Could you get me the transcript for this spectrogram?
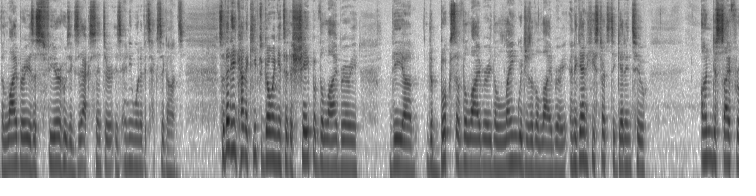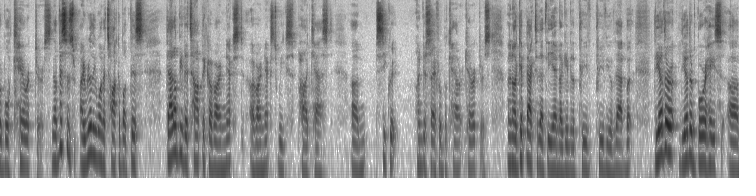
The library is a sphere whose exact center is any one of its hexagons. So then he kind of keeps going into the shape of the library, the um, the books of the library, the languages of the library, and again he starts to get into undecipherable characters. Now this is I really want to talk about this. That'll be the topic of our next of our next week's podcast. Um, secret undecipherable char- characters, and I'll get back to that at the end. I'll give you the pre- preview of that. But the other the other Borges uh,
